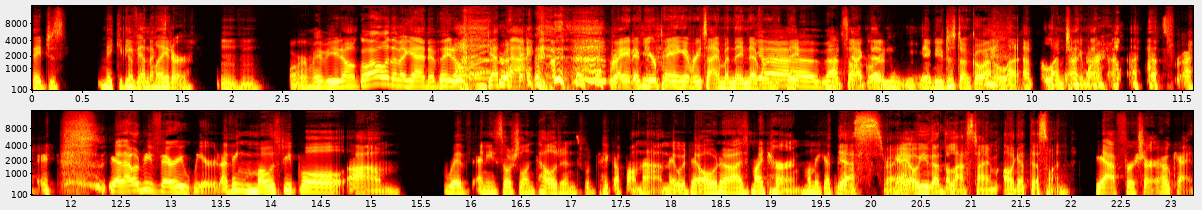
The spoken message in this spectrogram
they just make it Get even later. Hmm Or maybe you don't go out with them again if they don't get that. right. If you're paying every time and they never, Yeah, they, that's check, awkward. then maybe you just don't go out, of lunch, out to lunch anymore. That's right. Yeah, that would be very weird. I think most people um, with any social intelligence would pick up on that and they would say, oh, no, it's my turn. Let me get this. yes. Right. Yeah. Oh, you got the last time. I'll get this one. Yeah, for sure. Okay.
